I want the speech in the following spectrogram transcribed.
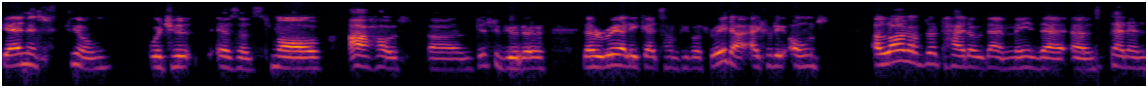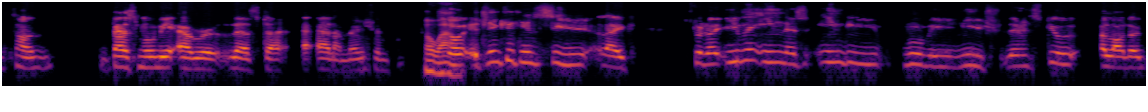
Janus Film, which is a small art house uh, distributor that really gets on people's radar, actually owns a lot of the titles that made that uh, Sight and Sound best movie ever list uh, Adam mentioned. Oh wow! So it's interesting to see like sort of even in this indie movie niche, there's still a lot of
